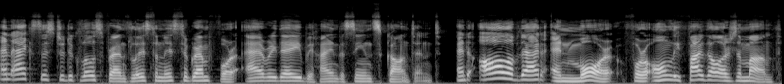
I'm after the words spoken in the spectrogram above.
and access to the close friends list on Instagram for everyday behind the scenes content. And all of that and more for only $5 a month.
